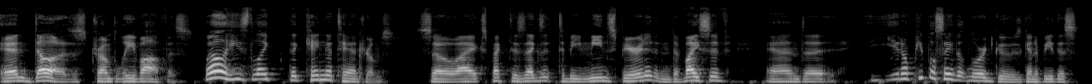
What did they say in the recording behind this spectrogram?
and does Trump leave office? Well, he's like the king of tantrums. So I expect his exit to be mean spirited and divisive. And, uh, you know, people say that Lord Goo is going to be this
